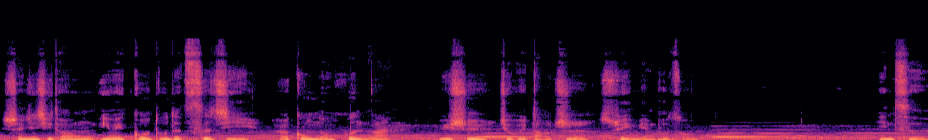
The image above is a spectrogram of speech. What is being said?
神经系统因为过度的刺激而功能混乱，于是就会导致睡眠不足。因此，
